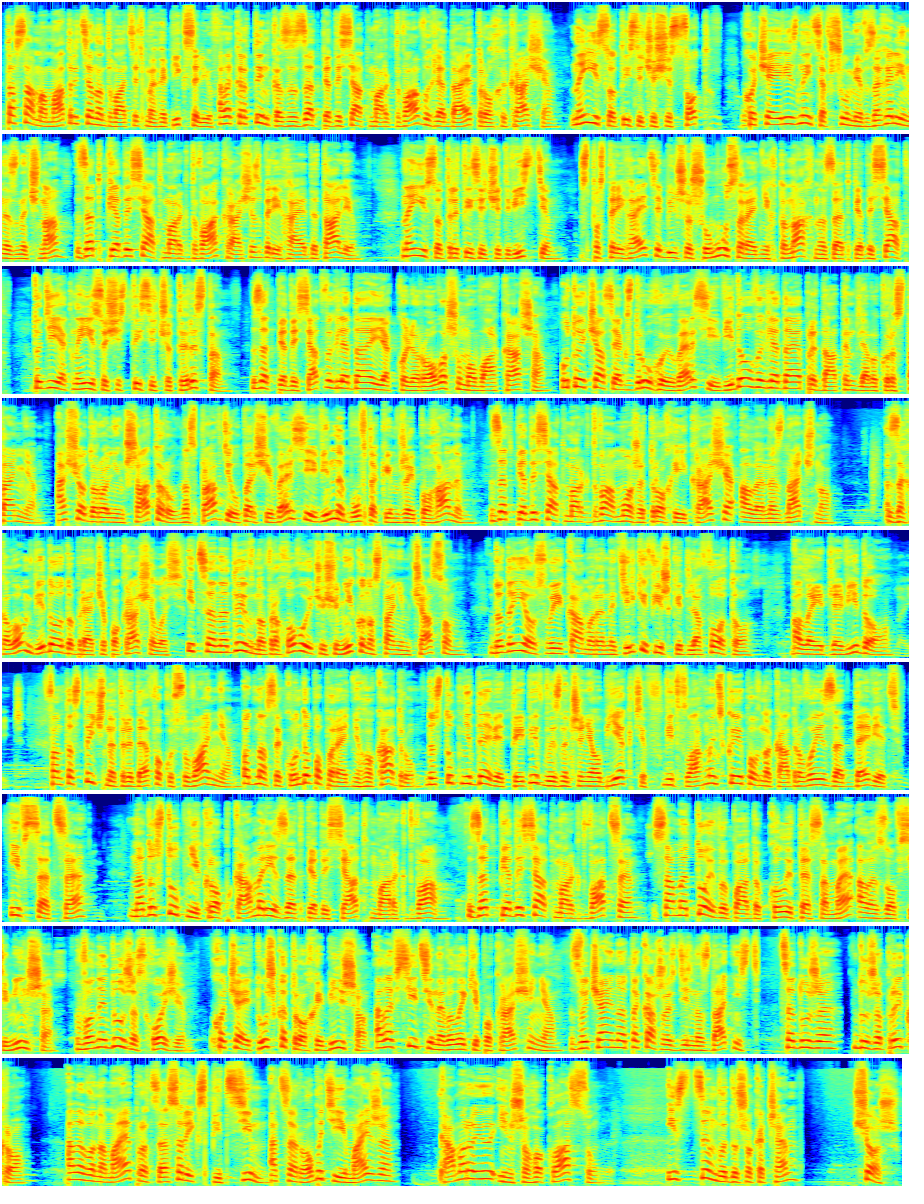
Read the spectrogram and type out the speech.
Та сама матриця на 20 мегапікселів, але картинка з Z50 Mark II виглядає трохи краще. На ISO 1600, хоча й різниця в шумі взагалі незначна, Z50 Mark II краще зберігає деталі. На ISO 3200 спостерігається більше шуму у середніх тонах на Z50, тоді як на ISO 6400 Z50 виглядає як кольорова шумова каша. У той час як з другої версії відео виглядає придатним для використання. А щодо ролінг шатору, насправді у першій версії він не був таким же й поганим. Z50 Mark II може трохи і краще, але незначно. Загалом відео добряче покращилось, і це не дивно, враховуючи, що Nikon останнім часом додає у свої камери не тільки фішки для фото, але й для відео. Фантастичне 3D-фокусування, одна секунда попереднього кадру, доступні 9 типів визначення об'єктів від флагманської повнокадрової Z9. І все це на доступній кроп-камері Z50 Mark II. Z50 Mark II – це саме той випадок, коли те саме, але зовсім інше. Вони дуже схожі, хоча і тушка трохи більша. Але всі ці невеликі покращення, звичайно, така ж роздільна здатність. Це дуже дуже прикро. Але вона має процесор XP 7, а це робить її майже камерою іншого класу. І з цим видушокачем що ж,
